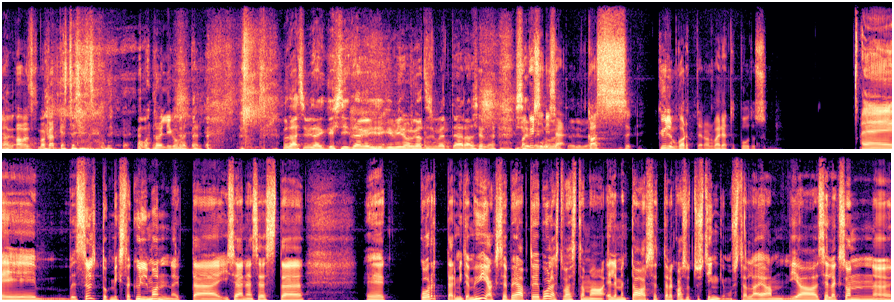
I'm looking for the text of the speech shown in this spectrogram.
vabandust, ma katkestasin oma lolli kommentaari ma tahtsin midagi küsida, aga isegi minul kadus mõte ära selle. ma küsin ise, kas külmkorter on varjatud puudus? sõltub, miks ta külm on, et äh, iseenesest äh, korter, mida müüakse, peab tõepoolest vastama elementaarsetele kasutustingimustele ja, ja selleks on äh,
